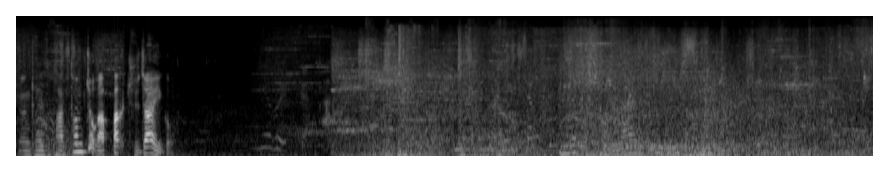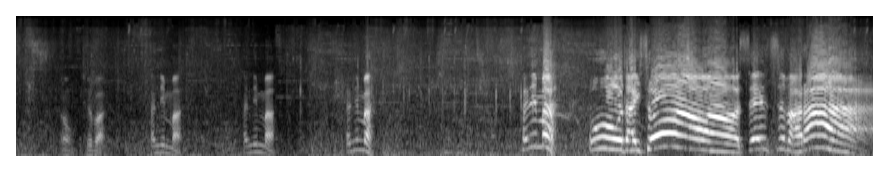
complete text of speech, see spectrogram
그냥 계속 바텀 쪽 압박 주자 이거. 형 제발. 한 입만. 한 입만. 한 입만. 한 입만! 오 나이스! 센스 봐라!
